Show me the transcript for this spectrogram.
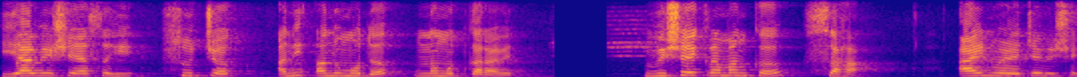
या विषयासही सूचक आणि अनुमोदक नमूद करावेत. विषय क्रमांक सहा. ऐनवेळेचे विषय.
